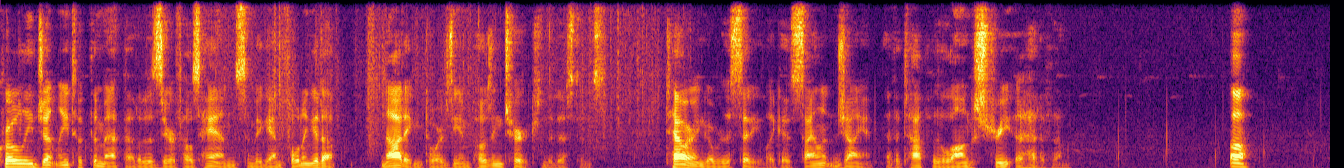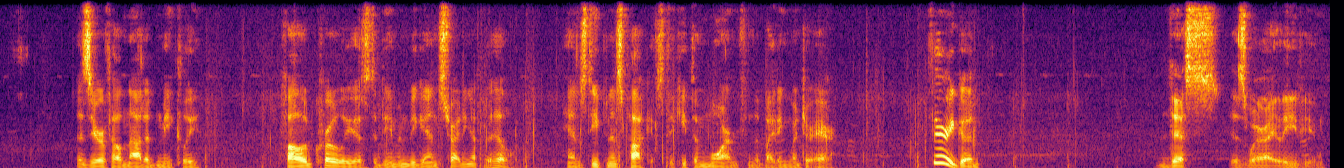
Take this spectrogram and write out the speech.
Crowley gently took the map out of Aziraphale's hands and began folding it up, nodding towards the imposing church in the distance, towering over the city like a silent giant at the top of the long street ahead of them. Ah. Oh. Aziraphale nodded meekly, followed Crowley as the demon began striding up the hill, hands deep in his pockets to keep them warm from the biting winter air. Very good. This is where I leave you,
